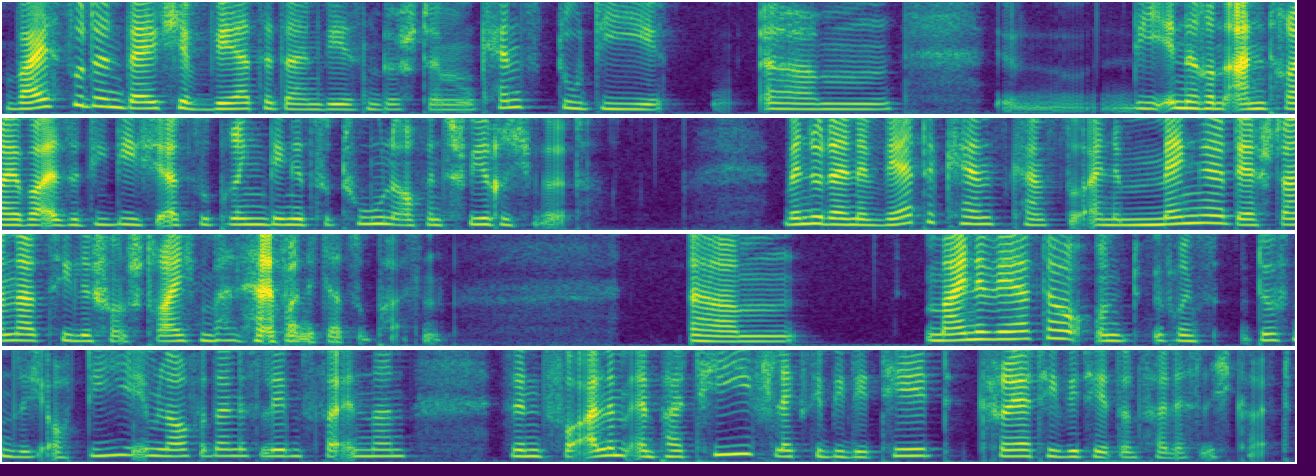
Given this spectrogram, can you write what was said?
Weißt du denn, welche Werte dein Wesen bestimmen? Kennst du die, ähm, die inneren Antreiber, also die, die dich dazu bringen, Dinge zu tun, auch wenn es schwierig wird? Wenn du deine Werte kennst, kannst du eine Menge der Standardziele schon streichen, weil sie einfach nicht dazu passen. Ähm, meine Werte, und übrigens dürfen sich auch die im Laufe deines Lebens verändern, sind vor allem Empathie, Flexibilität, Kreativität und Verlässlichkeit.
